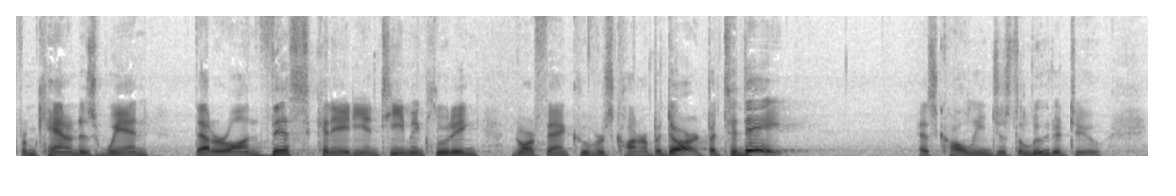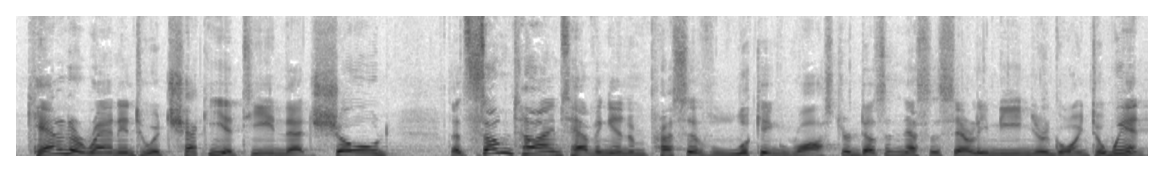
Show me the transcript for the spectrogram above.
from Canada's win that are on this Canadian team, including North Vancouver's Connor Bedard. But today, as Colleen just alluded to, Canada ran into a Czechia team that showed that sometimes having an impressive looking roster doesn't necessarily mean you're going to win.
